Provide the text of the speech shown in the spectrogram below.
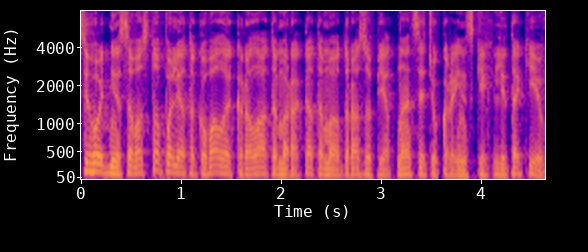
Сьогодні Севастополь атакували крилатими ракетами одразу 15 українських літаків.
